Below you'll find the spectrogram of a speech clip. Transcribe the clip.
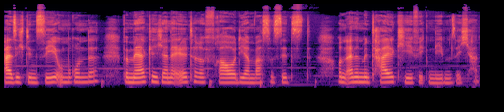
Als ich den See umrunde, bemerke ich eine ältere Frau, die am Wasser sitzt und einen Metallkäfig neben sich hat.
